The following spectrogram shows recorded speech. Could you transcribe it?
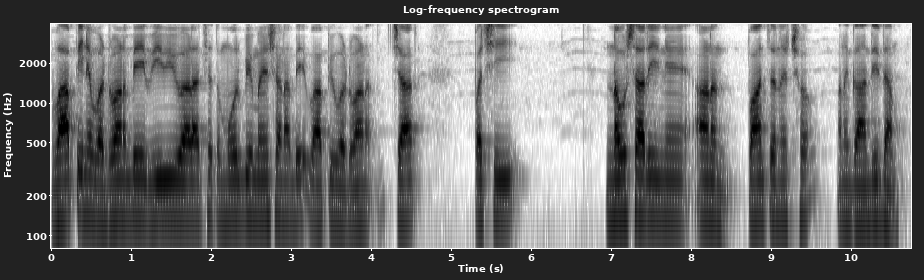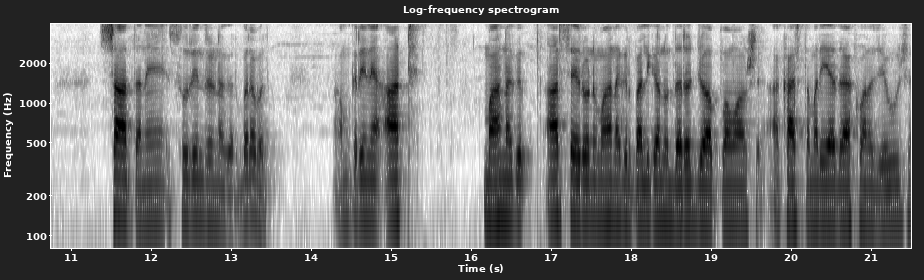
વાપી ને વઢવાણ બે, વીવીવાળા છે તો મોરબી, મહેસાણા બે, વાપી, વઢવાણ ચાર. પછી નવસારી ને આણંદ પાંચ અને છ અને ગાંધીધામ સાત અને સુરેન્દ્રનગર, બરાબર? આમ કરીને આઠ મહાનગર, આઠ શહેરોને મહાનગરપાલિકાનો દરજ્જો આપવામાં આવશે. આ ખાસ તમારે યાદ રાખવાના જેવું છે.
